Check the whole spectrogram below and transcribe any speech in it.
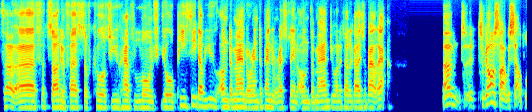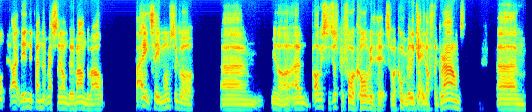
So, uh, starting first, of course, you have launched your PCW on demand or independent wrestling on demand. Do you want to tell the guys about that? Um, to, to, be honest, like we set up like the independent wrestling on demand about about 18 months ago. Um, you know, and obviously just before COVID hit, so I couldn't really get it off the ground. Um,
